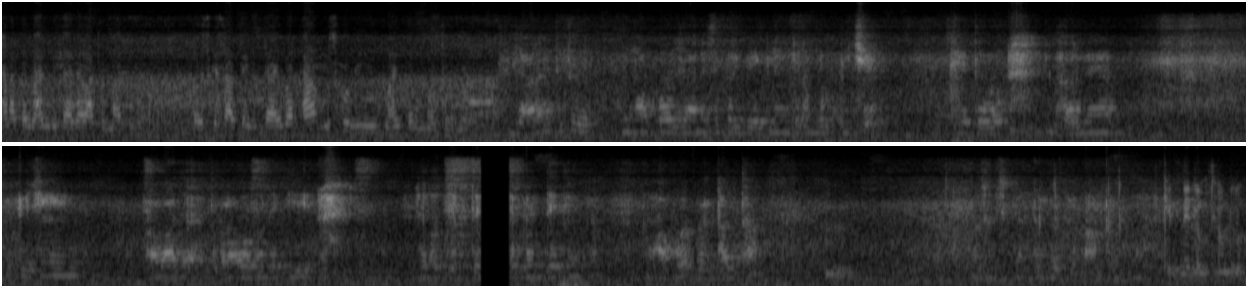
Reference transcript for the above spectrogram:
थाना प्रभारी को दादा आकर मार दिया। और उसके साथ एक ड्राइवर था, उसको भी वहीं पर मौत हो गया। जा रहे थे तो यहाँ पर जाने से करीब एक किलोमीटर हम लोग पीछे थे तो घर में पीछे आवाज़ आया तो बड़ा वो बोले कि चलो देखते हैं देखेंगे तो वहाँ पर बैठा था। उसके अंदर काम कर कितने लोग थे हम लोग?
